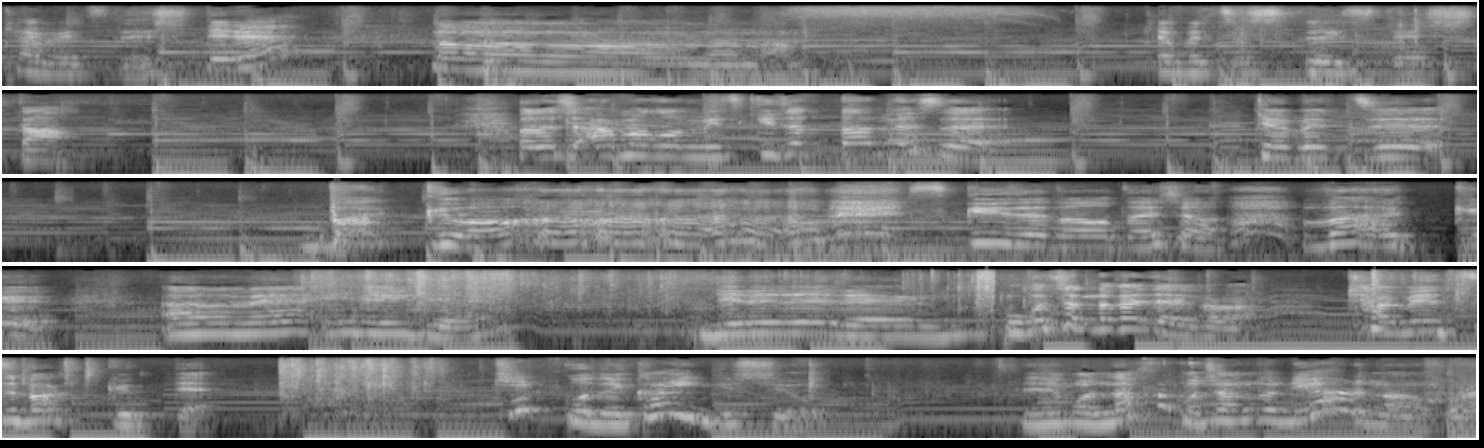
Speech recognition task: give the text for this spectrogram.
キャベツで知ってる？まあまあまあまあまあまあキャベツスクイズでした。私アマゾン見つけちゃったんです。キャベツバッグを。クイズだと思ったでしょバッグあのね見て見てでれれれここちゃんと書いてあるからキャベツバッグって。結構でかいんですよ。でねこれ中もちゃんとリアルなのこれ。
